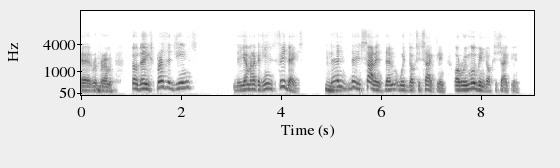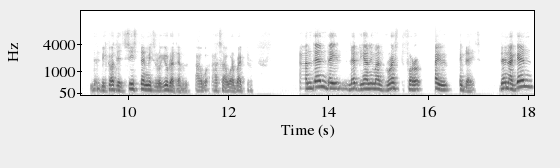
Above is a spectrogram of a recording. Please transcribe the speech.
uh, reprogramming. Mm. So they express the genes, the Yamanaka genes, three days. Mm. Then they silence them with doxycycline or removing doxycycline because the system is regulatable as our vector and then they let the animals rest for five, five days. Then again,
